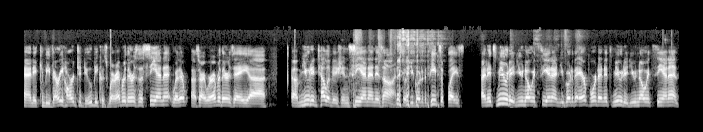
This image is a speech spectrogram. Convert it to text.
and it can be very hard to do because wherever there's a CNN, where there, uh, sorry, wherever there's a, uh, a muted television, CNN is on. So if you go to the pizza place and it's muted, you know it's CNN. You go to the airport and it's muted, you know it's CNN.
